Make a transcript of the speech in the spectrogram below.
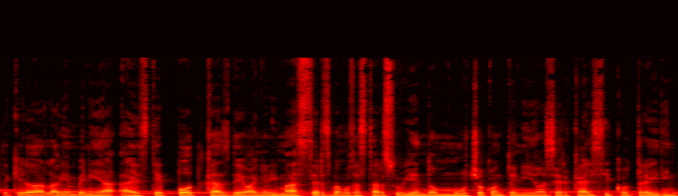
Te quiero dar la bienvenida a este podcast de Binary Masters. Vamos a estar subiendo mucho contenido acerca del psicotrading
